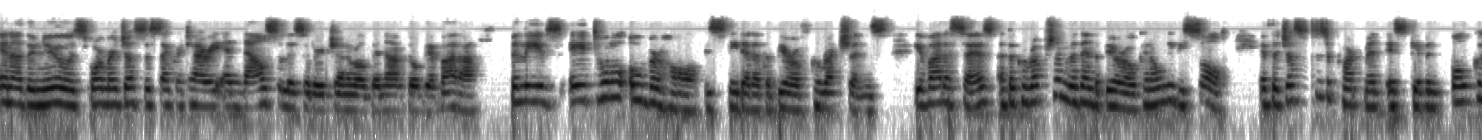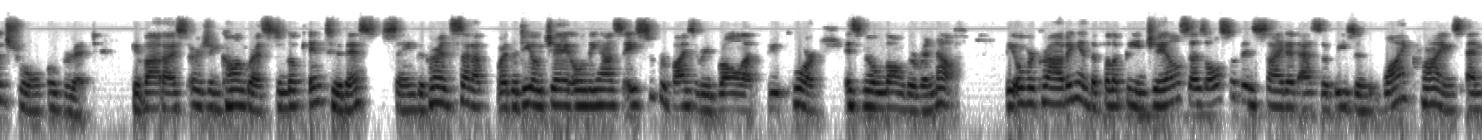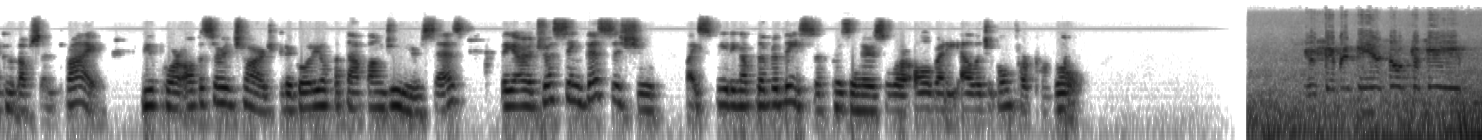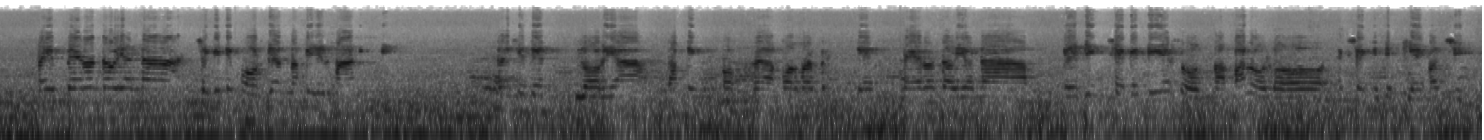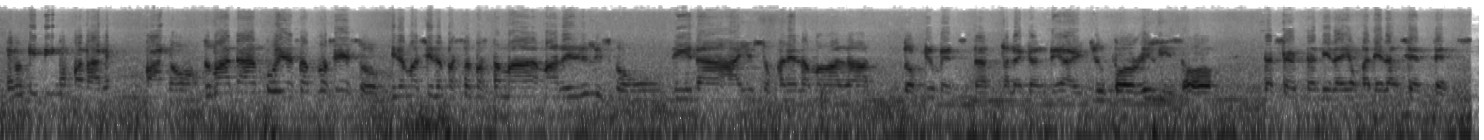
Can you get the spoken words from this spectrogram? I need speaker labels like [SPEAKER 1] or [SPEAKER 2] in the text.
[SPEAKER 1] In other news, former Justice Secretary and now Solicitor General Menardo Guevarra believes a total overhaul is needed at the Bureau of Corrections. Guevarra says the corruption within the Bureau can only be solved if the Justice Department is given full control over it. Guevarra is urging Congress to look into this, saying the current setup where the DOJ only has a supervisory role at the Bucor is no longer enough. The overcrowding in the Philippine jails has also been cited as the reason why crimes and corruption thrive. Bucor officer in charge, Gregorio Catapang Jr., says they are addressing this issue by speeding up the release of prisoners who are already eligible for parole.
[SPEAKER 2] Yung 70 years old kasi may meron daw yan na executive order na pinirmahan ni President Gloria, dating uh, former president. Meron daw yun na pwedeng 70 years old na parole o executive clemency. Pero titignan pa namin paano dumadaan po yan sa proseso. Hindi naman sila basta-basta ma- ma-release kung hindi na ayos yung kanilang mga uh, documents na talagang they are due for release o na-serve na nila yung kanilang sentence.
